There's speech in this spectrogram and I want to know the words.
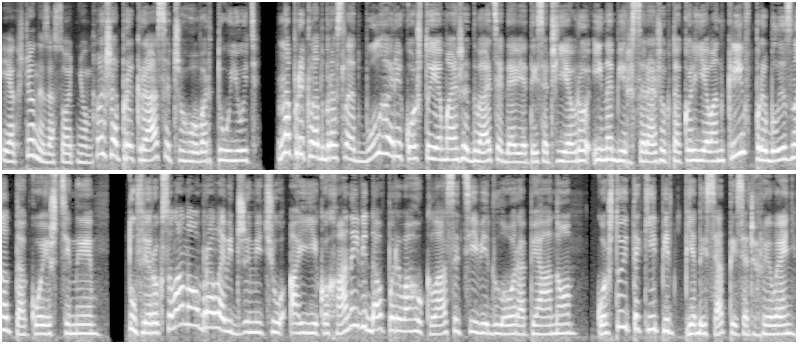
якщо не за сотню. Лише прикраси чого вартують. Наприклад, браслет Булгарі коштує майже 29 тисяч євро, і набір сережок та кольє Ван Кліф приблизно такої ж ціни. Туфлі Роксолана обрала від Джимі Чу, а її коханий віддав перевагу класиці від Лора Піано. Коштують такі під 50 тисяч гривень.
